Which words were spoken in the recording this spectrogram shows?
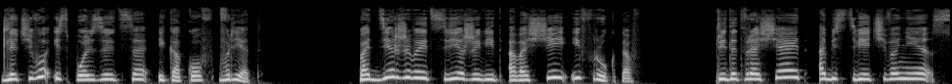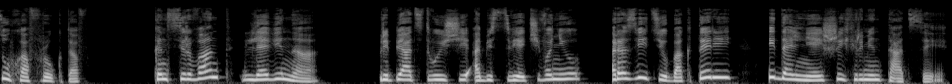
Для чего используется и каков вред? Поддерживает свежий вид овощей и фруктов. Предотвращает обесцвечивание сухофруктов. Консервант для вина, препятствующий обесцвечиванию, развитию бактерий и дальнейшей ферментации.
